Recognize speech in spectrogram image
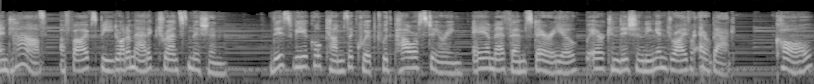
and has a 5-speed automatic transmission. This vehicle comes equipped with power steering, AM-FM stereo, air conditioning and driver airbag. Call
